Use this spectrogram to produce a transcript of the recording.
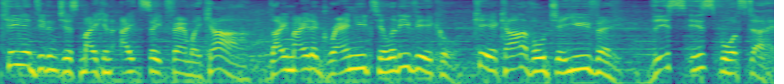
Kia didn't just make an eight seat family car, they made a grand utility vehicle, Kia Carnival GUV. This is Sports Day.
